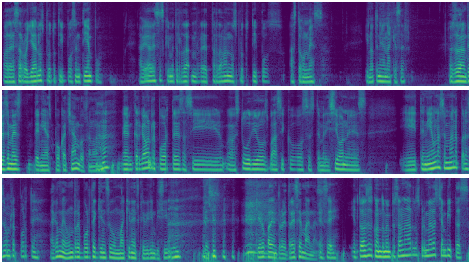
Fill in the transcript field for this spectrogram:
para desarrollar los prototipos en tiempo. Había veces que me retardaban los prototipos hasta un mes y no tenía nada que hacer. O sea, durante ese mes tenías poca chamba, ¿no? Ajá. Me encargaban reportes así, estudios básicos, este, mediciones. Y tenía una semana para hacer un reporte. Hágame un reporte aquí en su máquina de escribir invisible. Lo quiero para dentro de tres semanas. Sí. Y entonces cuando me empezaron a dar las primeras chambitas,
